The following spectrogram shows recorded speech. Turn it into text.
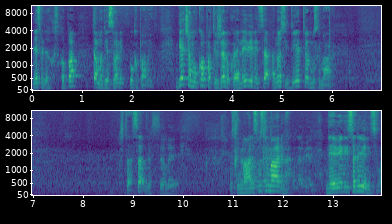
Ne smije da se kopa tamo gdje se oni ukopavaju. Gdje ćemo ukopati ženu koja je nevjernica, a nosi dijete od muslimana? Šta sad? Vesele. Muslimani s muslimanima. Nevjernici sa nevjernicima.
